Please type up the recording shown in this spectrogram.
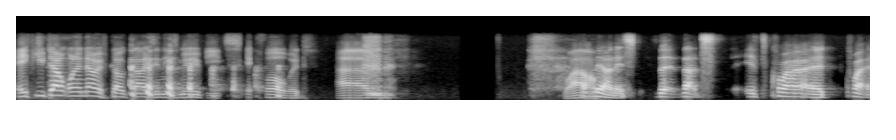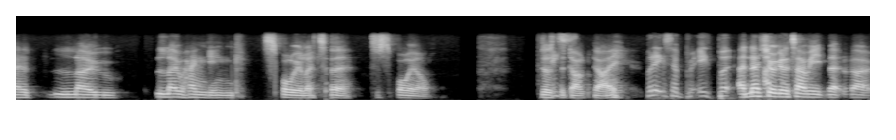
If you don't want to know if dog dies in these movies, skip forward. Um, I'll be honest. That, that's it's quite a quite a low low hanging spoiler to to spoil. Does the dog die? But it's a. It, but Unless you're going to tell me that uh,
